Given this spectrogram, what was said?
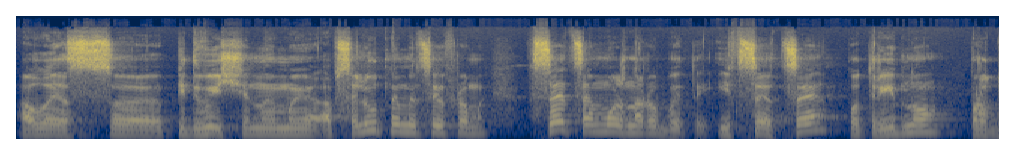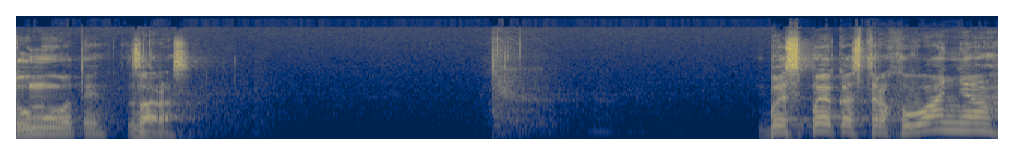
але з е, підвищеними абсолютними цифрами. Все це можна робити. І все це потрібно продумувати зараз. Безпека страхування,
